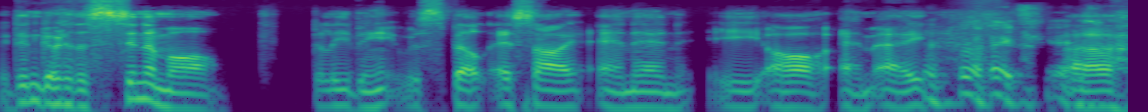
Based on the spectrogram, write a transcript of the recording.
I didn't go to the cinema, believing it was spelled S I N N E R M A. Right. Uh,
